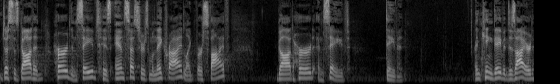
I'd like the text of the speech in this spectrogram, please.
Just as God had heard and saved his ancestors when they cried, like verse 5, God heard and saved David. And King David desired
